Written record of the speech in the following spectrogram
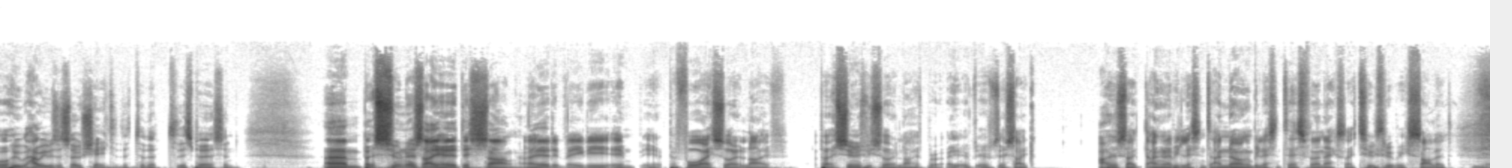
or who how he was associated to the to this person. Um, but as soon as I heard this song, and I heard it vaguely in, in before I saw it live, but as soon as we saw it live, bro, it, it was just like I was just like, I'm gonna be listening to. I know I'm gonna be listening to this for the next like two three weeks solid. Yeah.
